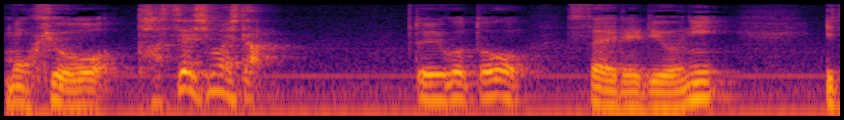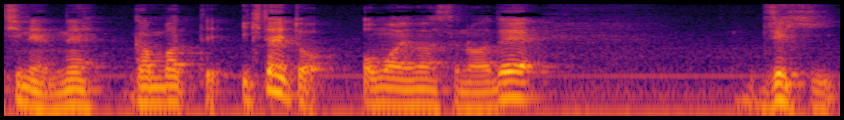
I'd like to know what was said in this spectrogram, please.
目標を達成しました。ということを伝えれるように1年ね頑張っていきたいと思いますのでぜひ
